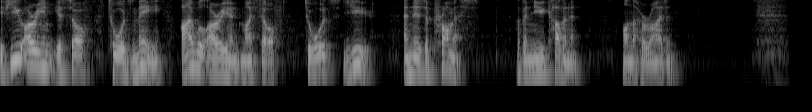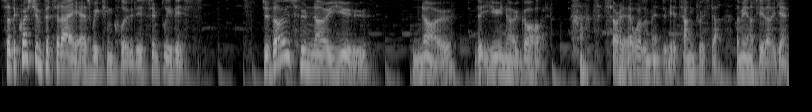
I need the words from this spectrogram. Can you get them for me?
If you orient yourself towards me, I will orient myself towards you. And there's a promise of a new covenant on the horizon. So, the question for today as we conclude is simply this Do those who know you know that you know God? Sorry, that wasn't meant to be a tongue twister. Let me ask you that again.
